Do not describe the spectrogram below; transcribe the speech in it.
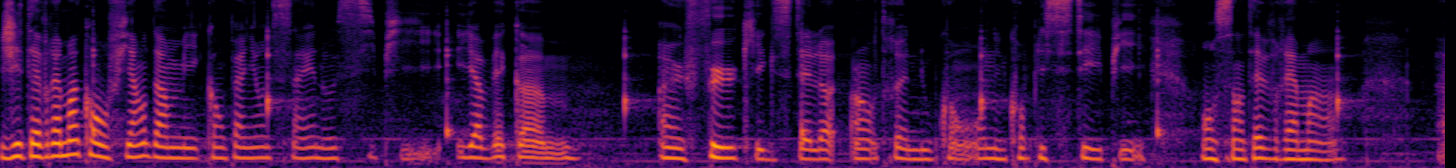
j'étais vraiment confiante dans mes compagnons de scène aussi. Puis il y avait comme un feu qui existait là entre nous, qu'on- on a une complicité, puis on se sentait vraiment euh,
